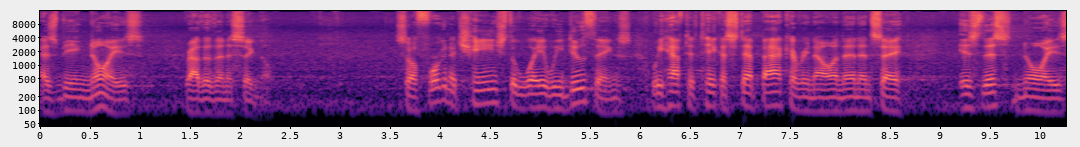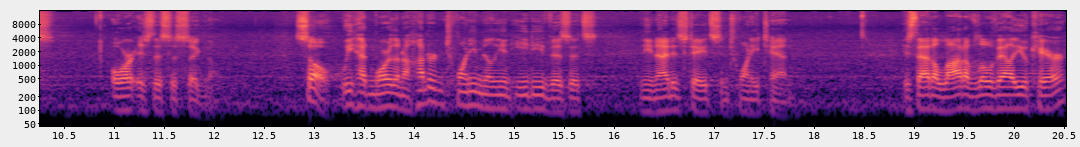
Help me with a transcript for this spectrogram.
as being noise rather than a signal. So if we're going to change the way we do things, we have to take a step back every now and then and say, is this noise or is this a signal? So we had more than 120 million ED visits in the United States in 2010. Is that a lot of low value care?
